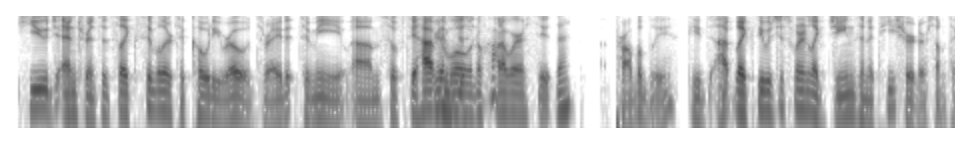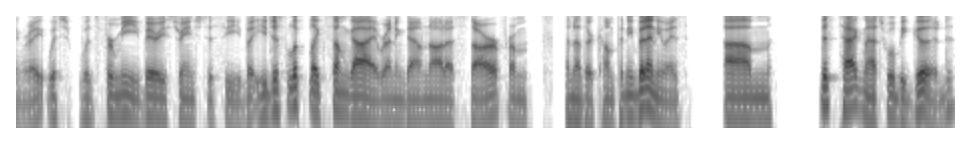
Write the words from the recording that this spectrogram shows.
huge entrance. It's like similar to Cody Rhodes, right? To me, um, so to have Yeah, him well, just would Okada wear a suit then? Probably. He uh, like he was just wearing like jeans and a t-shirt or something, right? Which was for me very strange to see. But he just looked like some guy running down, not a star from another company. But anyways, um, this tag match will be good.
